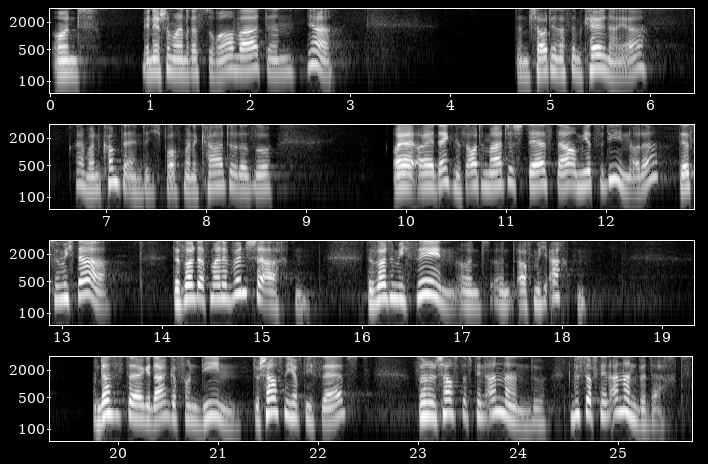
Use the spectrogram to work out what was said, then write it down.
Und wenn ihr schon mal in ein Restaurant wart, dann ja, dann schaut ihr nach dem Kellner, ja? ja wann kommt er endlich? Ich brauche meine Karte oder so. Euer, euer Denken ist automatisch, der ist da, um mir zu dienen, oder? Der ist für mich da. Der sollte auf meine Wünsche achten. Der sollte mich sehen und, und auf mich achten. Und das ist der Gedanke von dienen. Du schaust nicht auf dich selbst, sondern du schaust auf den anderen. Du, du bist auf den anderen bedacht.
